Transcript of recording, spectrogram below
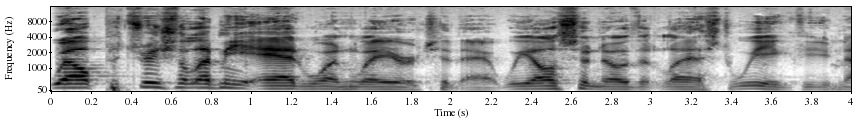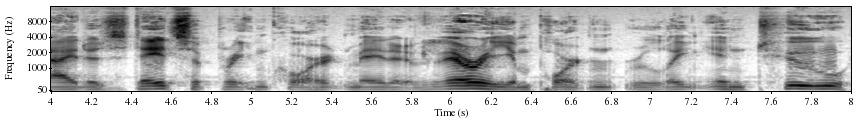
Well, Patricia, let me add one layer to that. We also know that last week the United States Supreme Court made a very important ruling in two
